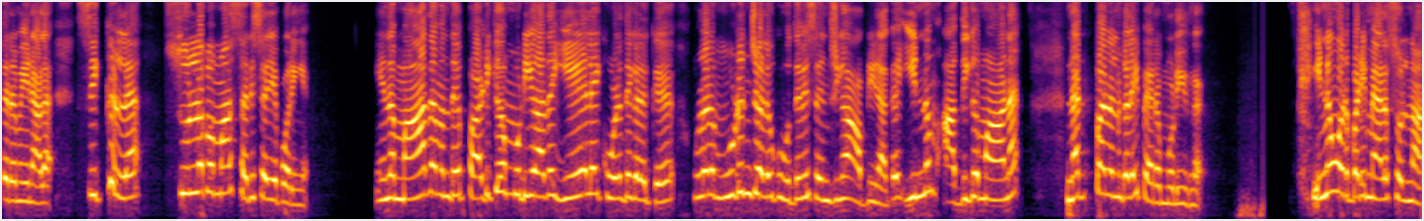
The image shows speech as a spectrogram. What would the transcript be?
திறமையினால சிக்கல்ல சுலபமா சரி செய்ய போறீங்க. இந்த மாதம் வந்து படிக்க முடியாத ஏழை குழந்தைகளுக்கு உங்களால முடிஞ்ச அளவுக்கு உதவி செஞ்சீங்க அப்படின்னாக்க இன்னும் அதிகமான நட்பலன்களை பெற முடியுங்க. இன்னும் ஒரு படி மேல சொன்னா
